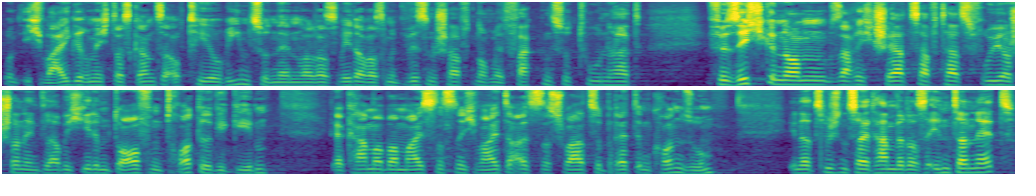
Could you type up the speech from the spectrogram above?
und ich weigere mich, das Ganze auch Theorien zu nennen, weil das weder was mit Wissenschaft noch mit Fakten zu tun hat. Für sich genommen, sage ich scherzhaft, hat es früher schon in, glaube ich, jedem Dorf einen Trottel gegeben. Der kam aber meistens nicht weiter als das schwarze Brett im Konsum. In der Zwischenzeit haben wir das Internet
